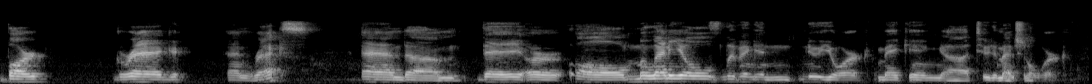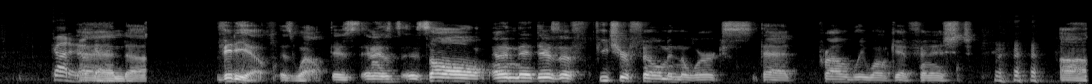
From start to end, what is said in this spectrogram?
Bart, Greg, and Rex. And um, they are all millennials living in New York making uh, two dimensional work Got it. Okay. and uh, video as well. There's and it's, it's all and there's a feature film in the works that probably won't get finished um,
